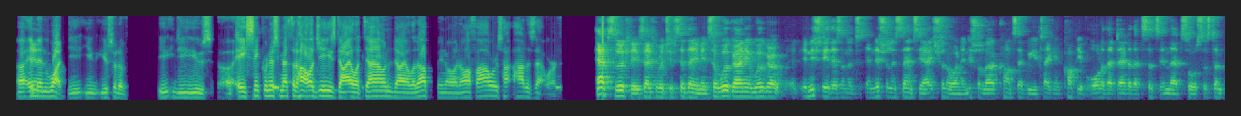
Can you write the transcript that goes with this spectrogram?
uh, and then what? You you you sort of you, you use uh, asynchronous methodologies, dial it down, dial it up, you know, in off hours. How, how does that work? Absolutely, exactly what you've said there. I mean, so we're going in, we'll go, initially there's an initial instantiation or an initial load concept where you're taking a copy of all of that data that sits in that source system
